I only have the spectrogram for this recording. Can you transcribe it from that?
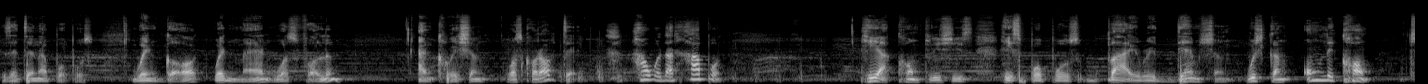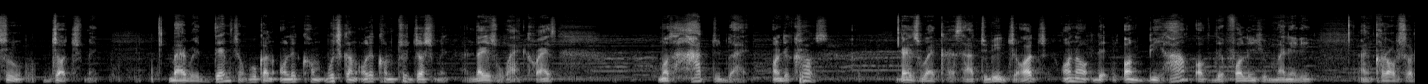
His eternal purpose when God, when man was fallen and creation was corrupted? How will that happen? He accomplishes His purpose by redemption, which can only come through judgment by redemption who can only come which can only come through judgment and that is why christ must had to die on the cross that is why christ had to be judged on, the, on behalf of the fallen humanity and corruption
